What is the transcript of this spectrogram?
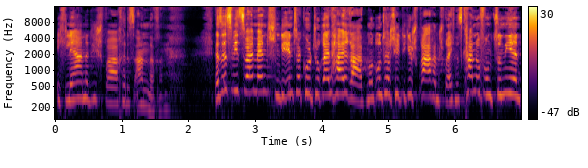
ich lerne die Sprache des anderen. Das ist wie zwei Menschen, die interkulturell heiraten und unterschiedliche Sprachen sprechen. Es kann nur funktionieren,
